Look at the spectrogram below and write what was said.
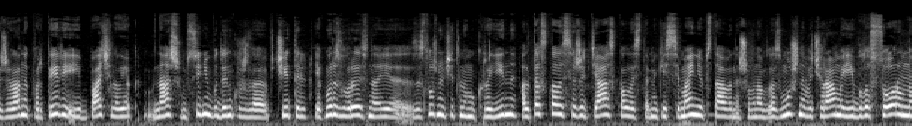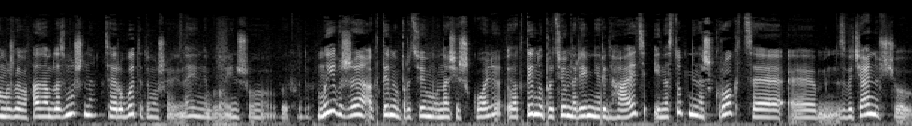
жила на квартирі і бачила, як в нашому сусідньому будинку жила вчитель, як ми розговорилися є заслуженим вчителем України, але так склалося життя, склалися там якісь сімейні обставини, що вона була змушена вечорами, їй було соромно, можливо, але вона була змушена це робити, тому що в неї не було іншого виходу. Ми вже активно працюємо в нашій школі, активно працюємо на рівні Підгаєць, і наступний наш крок це е, звичайно, що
